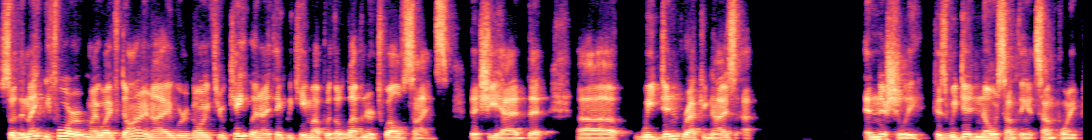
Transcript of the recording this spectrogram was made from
so the night before, my wife Dawn and I were going through Caitlin. I think we came up with 11 or 12 signs that she had that uh, we didn't recognize uh, initially because we did know something at some point.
